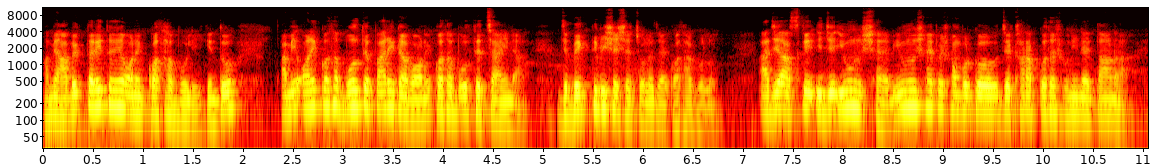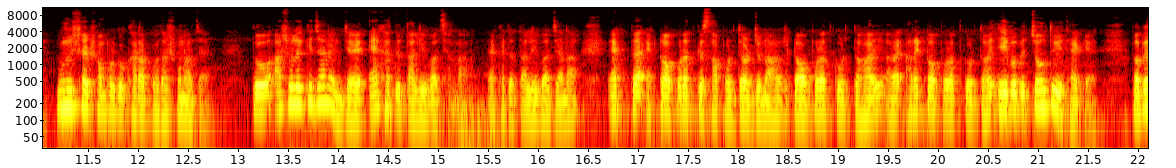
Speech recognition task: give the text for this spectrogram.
আমি আবেগতাড়িত হয়ে অনেক কথা বলি। কিন্তু আমি অনেক কথা বলতে পারি না বা অনেক কথা বলতে চাই না, যে ব্যক্তিবিশেষে চলে যায় কথাগুলো। আজ আজকে এই যে ইউনুস সাহেব, ইউনুস সাহেবের সম্পর্ক যে খারাপ কথা শুনি নাই তা না, ইউনুস সাহেব সম্পর্ক খারাপ কথা শোনা যায়। তো আসলে কি জানেন যে এক হাতে তালি বাজে না, এক হাতে তালি বাজে না। একটা একটা অপরাধকে সাপোর্ট দেওয়ার জন্য আরেকটা অপরাধ করতে হয়, আর আরেকটা অপরাধ করতে হয়, এইভাবে চলতেই থাকে। তবে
